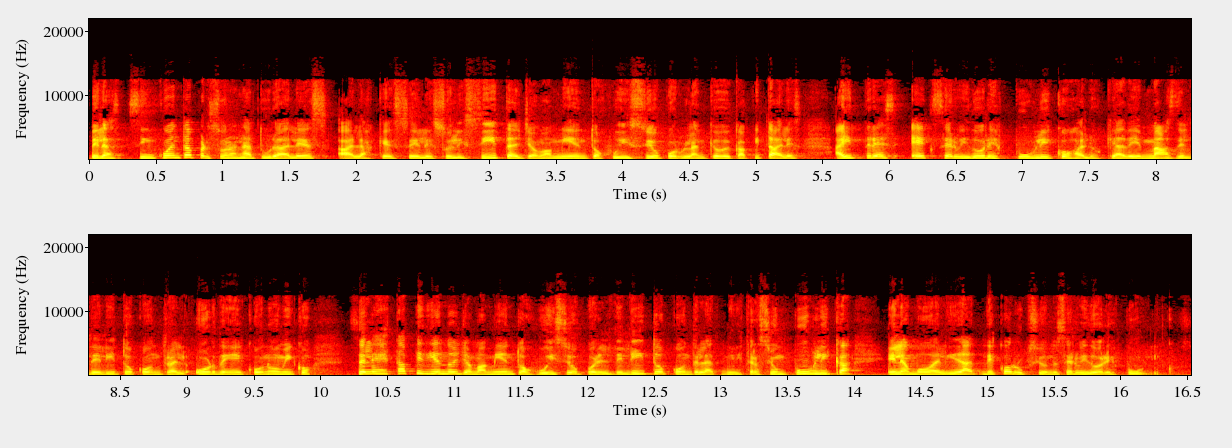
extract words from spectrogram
De las 50 personas naturales a las que se les solicita el llamamiento a juicio por blanqueo de capitales, hay tres ex servidores públicos a los que además del delito contra el orden económico, se les está pidiendo llamamiento a juicio por el delito contra la administración pública en la modalidad de corrupción de servidores públicos.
